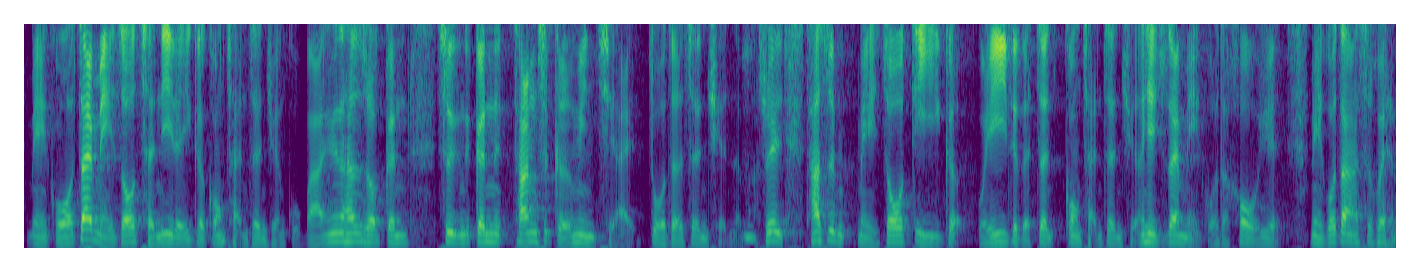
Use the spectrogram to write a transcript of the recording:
美国在美洲成立了一个共产政权——古巴，因为他是说跟是跟他们是革命起来夺得政权的嘛，所以他是美洲第一个唯一这个政共产政权，而且就在美国的后院，美国当然是会很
